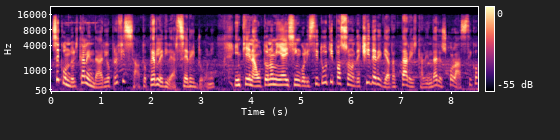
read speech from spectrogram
secondo il calendario prefissato per le diverse regioni. In piena autonomia i singoli istituti possono decidere di adattare il calendario scolastico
